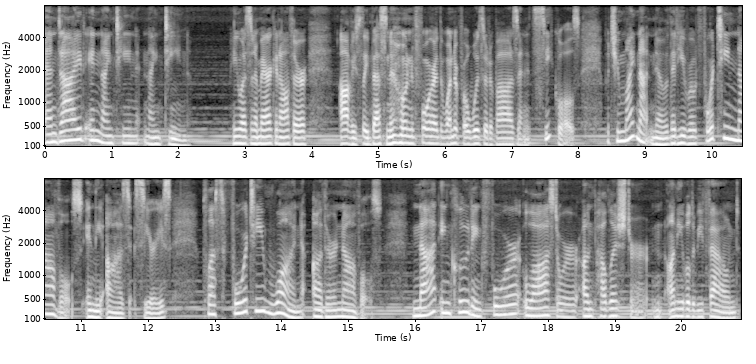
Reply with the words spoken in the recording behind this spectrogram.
and died in 1919. He was an American author, obviously best known for The Wonderful Wizard of Oz and its sequels, but you might not know that he wrote 14 novels in the Oz series, plus 41 other novels not including four lost or unpublished or unable to be found,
